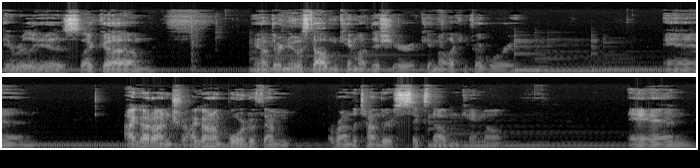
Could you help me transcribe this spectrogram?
It really is. Like, um, you know, their newest album came out this year. It came out like in February, and I got on I got on board with them around the time their sixth album came out. And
